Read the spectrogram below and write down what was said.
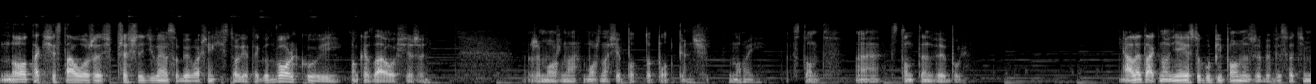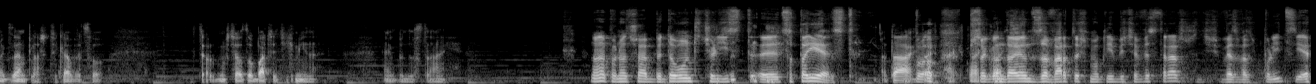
no tak się stało, że prześledziłem sobie właśnie historię tego dworku i okazało się, że, że można, można się pod to podpiąć. No i stąd, stąd ten wybór. Ale tak, no nie jest to głupi pomysł, żeby wysłać im egzemplarz. Ciekawe co. Chciałbym chciał zobaczyć ich minę, jakby dostali. No na pewno trzeba by dołączyć list, y, co to jest. tak, Bo tak, tak, tak, Przeglądając tak. zawartość mogliby cię wystraszyć, wezwać policję.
